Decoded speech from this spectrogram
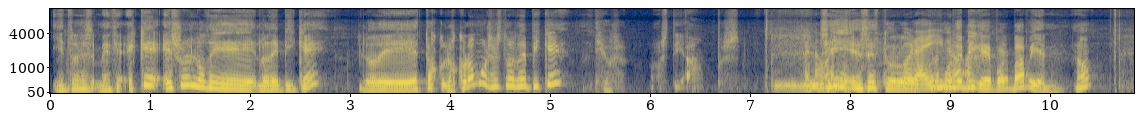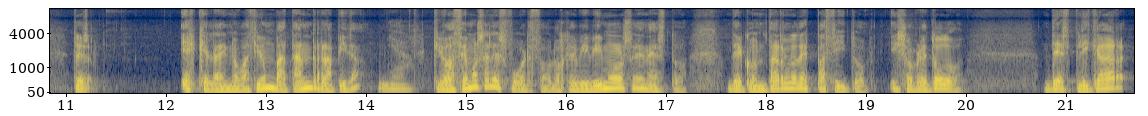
Y entonces me decía, es que eso es lo de lo de Piqué, lo de estos, los cromos estos de Piqué. Dios, hostia, pues. sí, es esto, lo de los cromos de Piqué, pues va bien, ¿no? Entonces, es que la innovación va tan rápida que o hacemos el esfuerzo, los que vivimos en esto, de contarlo despacito y sobre todo de explicar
